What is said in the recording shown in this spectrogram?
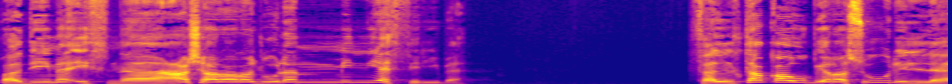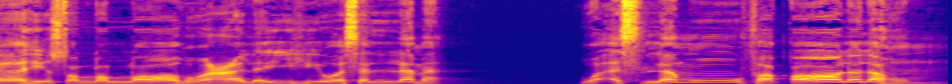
قدم اثنا عشر رجلا من يثرب فالتقوا برسول الله صلى الله عليه وسلم وأسلموا فقال لهم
